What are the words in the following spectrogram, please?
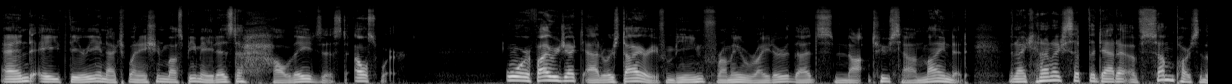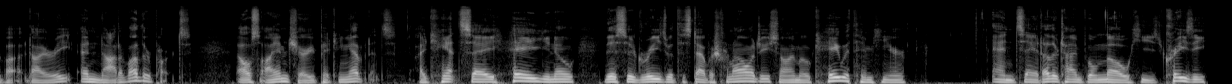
and a theory and explanation must be made as to how they exist elsewhere. Or if I reject Adler's diary from being from a writer that's not too sound minded, then I cannot accept the data of some parts of the diary and not of other parts, else I am cherry picking evidence. I can't say, hey, you know, this agrees with established chronology, so I'm okay with him here, and say at other times, well, no, he's crazy.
